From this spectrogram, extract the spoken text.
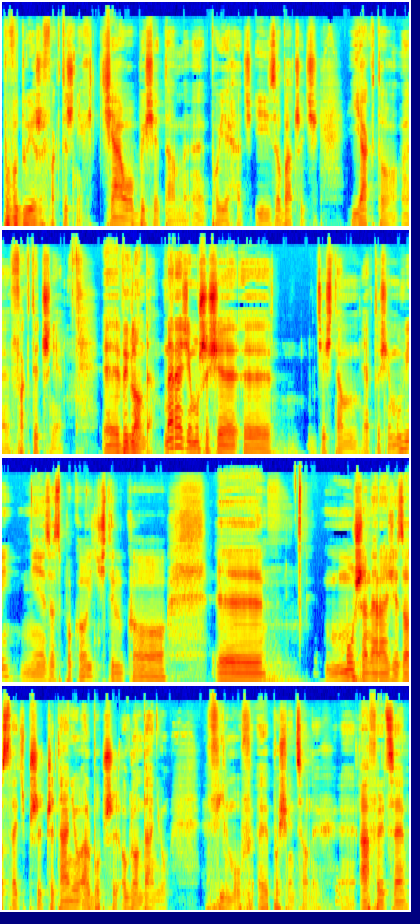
powoduje, że faktycznie chciałoby się tam y, pojechać i zobaczyć, jak to y, faktycznie wygląda. Na razie muszę się gdzieś tam, jak to się mówi, nie zaspokoić, tylko muszę na razie zostać przy czytaniu albo przy oglądaniu filmów e, poświęconych e, Afryce.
